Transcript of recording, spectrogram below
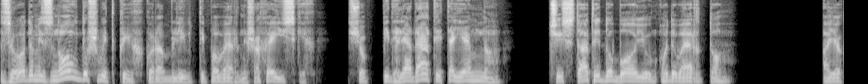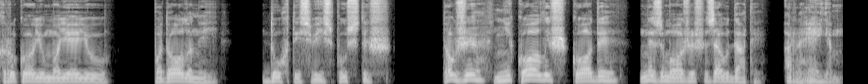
згодом і знов до швидких кораблів ти повернеш ахейських, щоб підглядати таємно, чи стати до бою одверто. А як рукою моєю подоланий дух ти свій спустиш, то вже ніколи шкоди не зможеш завдати аргеям.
